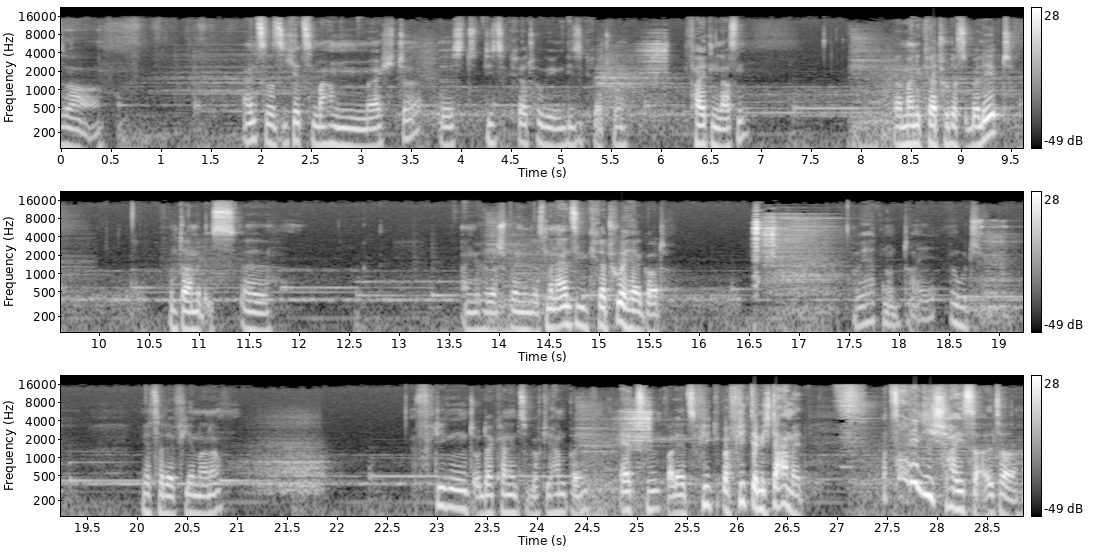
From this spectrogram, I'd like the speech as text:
So. Eins, was ich jetzt machen möchte, ist diese Kreatur gegen diese Kreatur fighten lassen. Weil meine Kreatur das überlebt. Und damit ist äh, Angehörer springen. Das ist meine einzige Kreatur, Herrgott. Aber er hat nur drei. Gut. Jetzt hat er vier Mana. Fliegend und er kann den Zug auf die Hand bringen. Ätzend, weil er jetzt fliegt, überfliegt er mich damit. Was soll denn die Scheiße, Alter?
